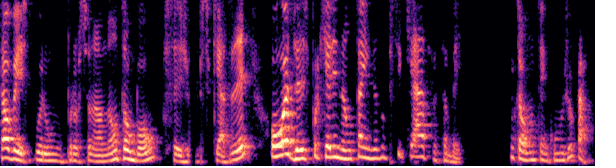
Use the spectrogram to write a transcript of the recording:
Talvez por um profissional não tão bom, que seja o psiquiatra dele, ou às vezes porque ele não está indo no psiquiatra também. Então não tem como julgar.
